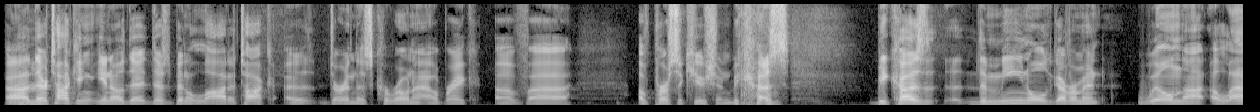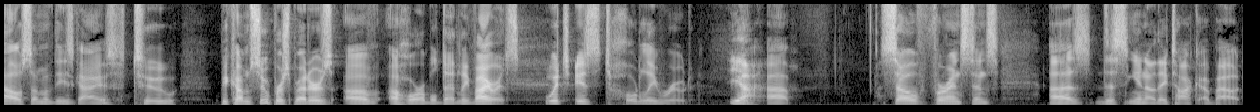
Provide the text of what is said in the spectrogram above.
Uh, They're talking, you know, there, there's been a lot of talk uh, during this Corona outbreak of uh, of persecution because because the mean old government will not allow some of these guys to become super spreaders of a horrible deadly virus, which is totally rude. Yeah, Uh, So, for instance, uh, this you know they talk about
